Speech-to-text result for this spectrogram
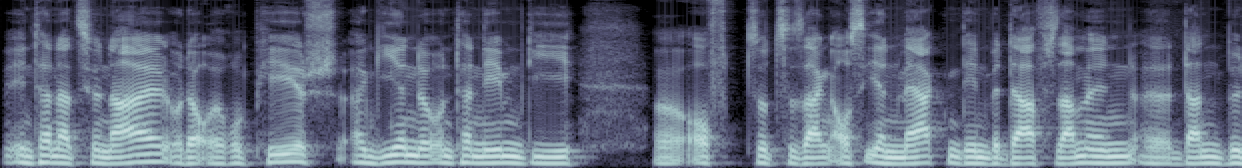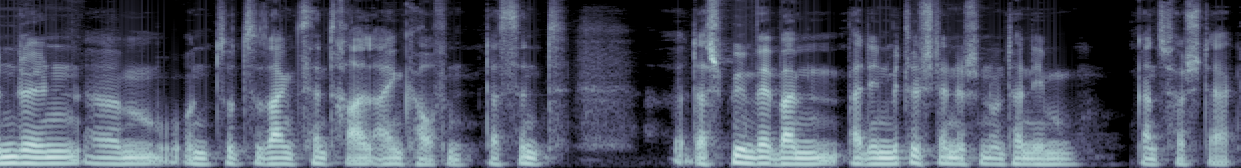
international oder europäisch agierende Unternehmen, die äh, oft sozusagen aus ihren Märkten den Bedarf sammeln, äh, dann bündeln ähm, und sozusagen zentral einkaufen. Das sind, das spüren wir beim, bei den mittelständischen Unternehmen ganz verstärkt.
